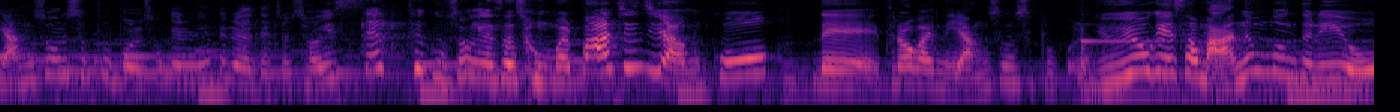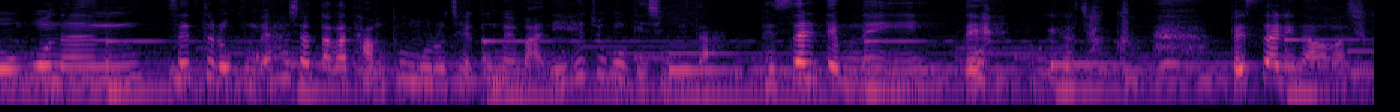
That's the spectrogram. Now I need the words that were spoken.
양손 스프볼 소개를 해드려야 되죠. 저희 세트 구성에서 정말 빠지지 않고 네 들어가 있는 양손 스프볼. 뉴욕에서 많은 분들이 요거는 세트로 구매하셨다가 단품으로 재구매 많이 해주고 계십니다. 뱃살 때문에 이 네 여기가 자꾸 뱃살이 나와가지고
